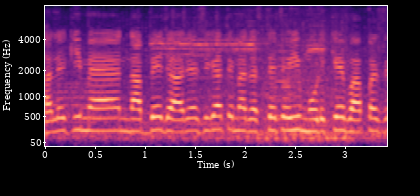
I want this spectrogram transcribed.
ਹਾਲੇ ਕਿ ਮੈਂ ਨਾਬੇ ਜਾ ਰਿਹਾ ਸੀਗਾ ਤੇ ਮੈਂ ਰਸਤੇ 'ਚੋਂ ਹੀ ਮੁੜ ਕੇ ਵਾਪਸ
